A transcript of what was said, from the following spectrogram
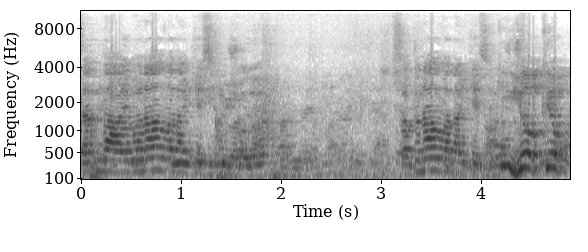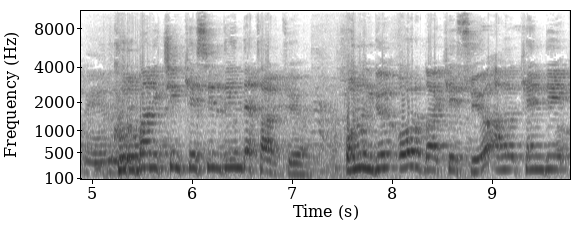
sen de hayvanı almadan kesilmiş oluyor. Satın almadan kesilmiş. Yok yok. Kurban için kesildiğinde tartıyor. Onun gö- orada kesiyor. Ah, Kendi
